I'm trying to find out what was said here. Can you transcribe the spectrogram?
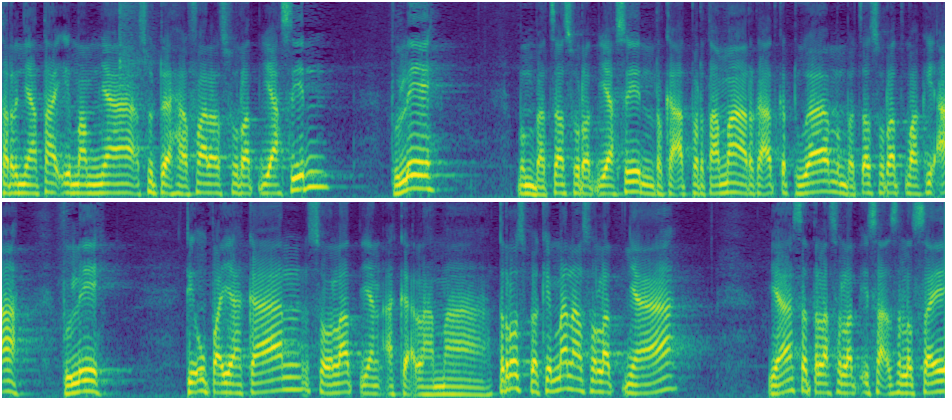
ternyata imamnya sudah hafal surat Yasin, boleh membaca surat Yasin. Rakaat pertama, rakaat kedua membaca surat Waqiah, boleh diupayakan sholat yang agak lama. Terus bagaimana sholatnya? Ya, setelah sholat isya selesai,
